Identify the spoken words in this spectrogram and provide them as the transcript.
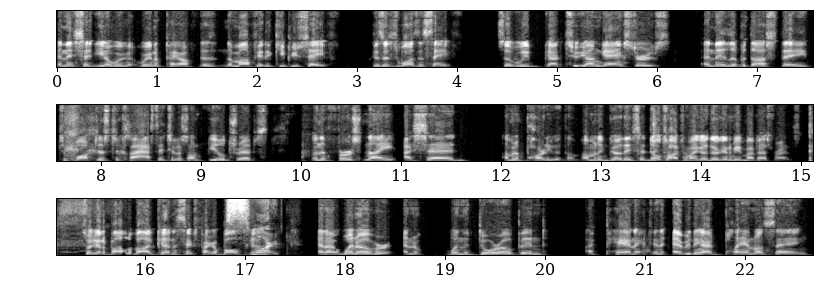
And they said, you know, we're we're going to pay off the, the mafia to keep you safe because this wasn't safe. So we got two young gangsters, and they lived with us. They t- walked us to class. They took us on field trips. And the first night, I said, I'm going to party with them. I'm going to go. They said, don't talk to them. I go, they're going to be my best friends. So I got a bottle of vodka and a six pack of Baltika. Smart. And I went over, and when the door opened, I panicked, and everything I'd planned on saying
